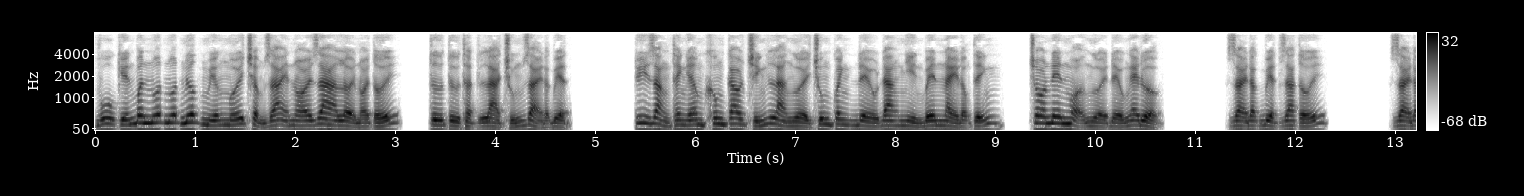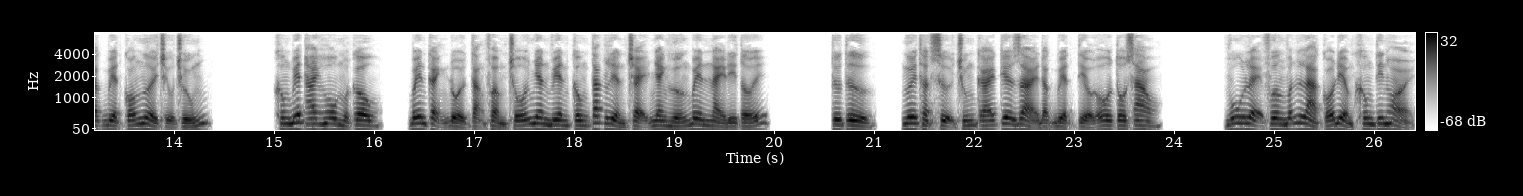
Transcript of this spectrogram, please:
Vu Kiến Bân nuốt nuốt nước miếng mới chậm rãi nói ra lời nói tới, từ từ thật là chúng giải đặc biệt. Tuy rằng thanh âm không cao chính là người chung quanh đều đang nhìn bên này động tĩnh, cho nên mọi người đều nghe được. Giải đặc biệt ra tới. Giải đặc biệt có người chịu chúng. Không biết hai hô một câu, bên cạnh đổi tặng phẩm chỗ nhân viên công tác liền chạy nhanh hướng bên này đi tới. Từ từ, ngươi thật sự chúng cái kia giải đặc biệt tiểu ô tô sao? Vu Lệ Phương vẫn là có điểm không tin hỏi,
